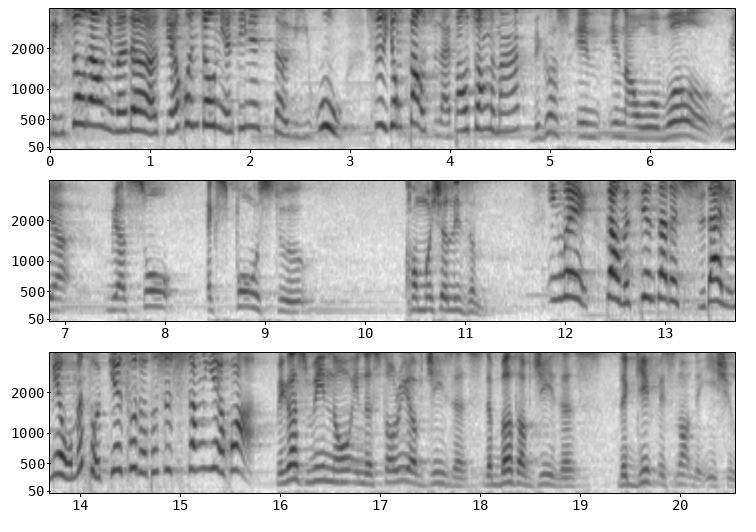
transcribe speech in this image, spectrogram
领受到你们的结婚周年纪念的礼物，是用报纸来包装的吗？Because in, in our world, we are, we are so exposed to commercialism. 因为在我们现在的时代里面，我们所接触的都是商业化。 Because we know in the story of Jesus, the birth of Jesus, the gift is not the issue,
